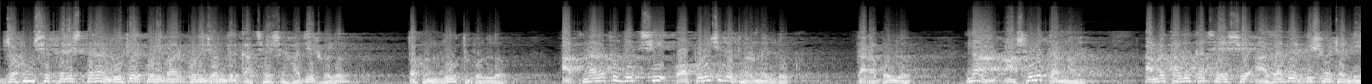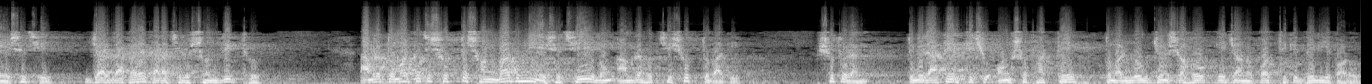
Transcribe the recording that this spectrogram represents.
যখন সে ফেরেশতারা লুতের পরিবার পরিজনদের কাছে এসে হাজির হল, তখন লুত বলল, আপনারা তো দেখছি অপরিচিত ধরনের লোক। তারা বলল, না, আসলে তা নয়। আমরা তাদের কাছে সে আজাদের বিষয়টা নিয়ে এসেছি, যার ব্যাপারে তারা ছিল সন্দিগ্ধ। আমরা তোমার কাছে সত্য সংবাদ নিয়ে এসেছি এবং আমরা হচ্ছি সত্যবাদী। সুতরাং তুমি রাতের কিছু অংশ থাকতে তোমার লোকজন সহ এ জনপদ থেকে বেরিয়ে পড়ো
